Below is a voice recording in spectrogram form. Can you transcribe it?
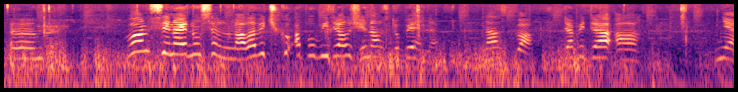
um, on si najednou sedl na lavičku a povídal, že nás doběhne. Nás dva. Davida a mě.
